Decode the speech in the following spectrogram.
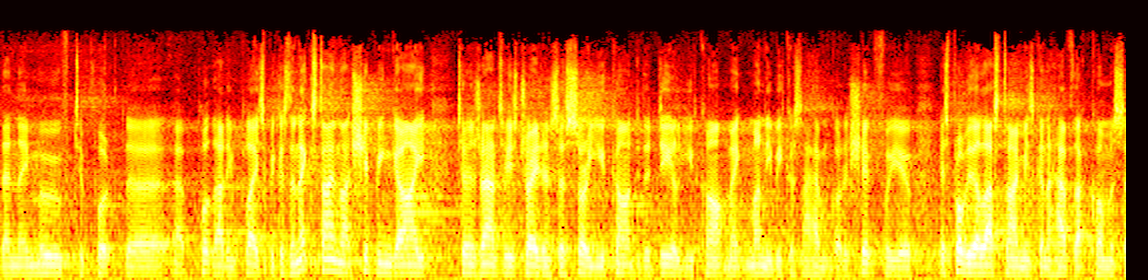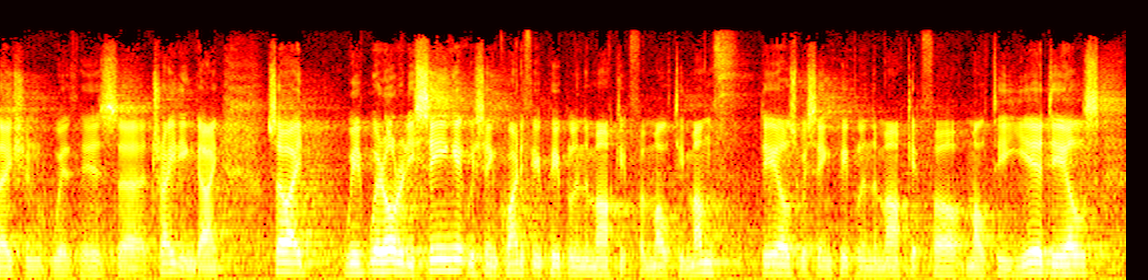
then they move to put, the, uh, put that in place. Because the next time that shipping guy turns around to his trader and says, Sorry, you can't do the deal, you can't make money because I haven't got a ship for you, it's probably the last time he's going to have that conversation with his uh, trading guy. So I, we, we're already seeing it. We're seeing quite a few people in the market for multi month deals, we're seeing people in the market for multi year deals.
